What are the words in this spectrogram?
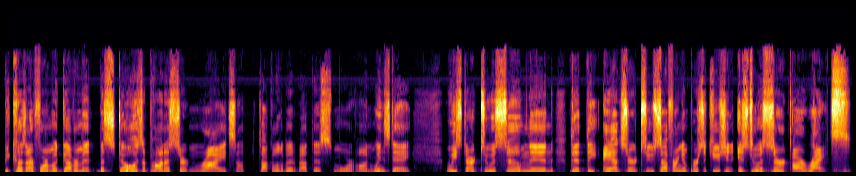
because our form of government bestows upon us certain rights, and I'll talk a little bit about this more on Wednesday, we start to assume then that the answer to suffering and persecution is to assert our rights.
